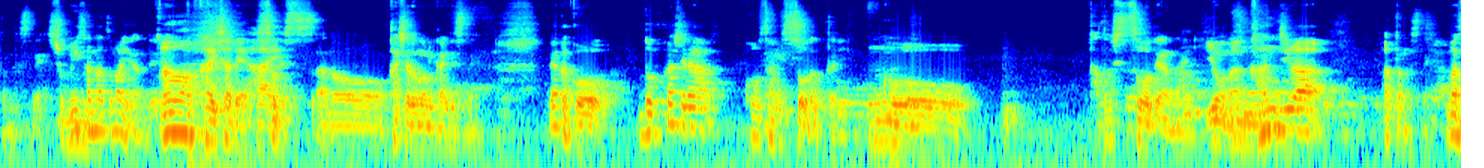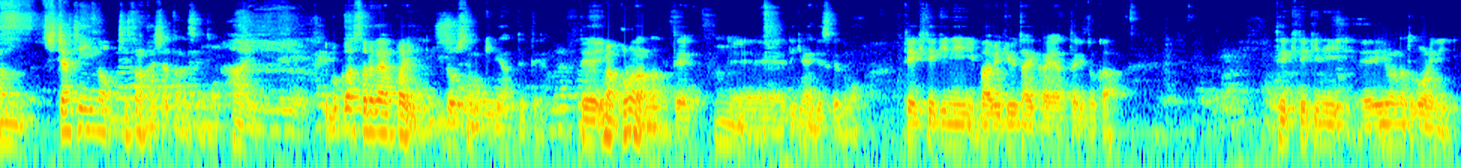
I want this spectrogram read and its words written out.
たんですね。職人さんの集まりなんで、ああ、会社で、はい。そうです。あの、会社の飲み会ですね。なんかこう、どこかしら、こう、寂しそうだったり、うんこう、楽しそうではないような感じはあったんですね。まず、7、8人の小さな会社だったんですけども、はい。で僕はそれがやっぱりどうしても気になってて、で、今コロナになって、うんえーできないんですけども、定期的にバーベキュー大会やったりとか、定期的に、えーいろんなところに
